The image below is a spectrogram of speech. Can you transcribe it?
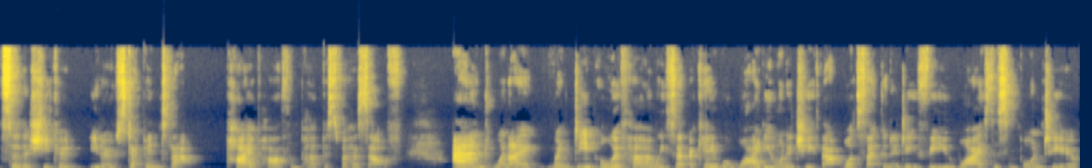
so that she could you know step into that higher path and purpose for herself and when i went deeper with her and we said okay well why do you want to achieve that? What's that going to do for you? Why is this important to you?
